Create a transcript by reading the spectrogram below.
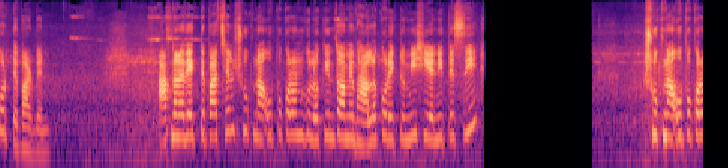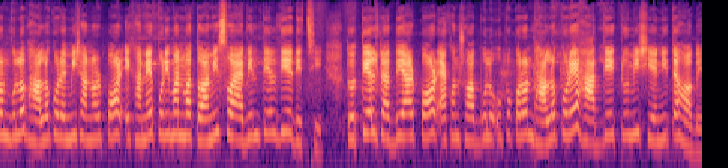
করতে পারবেন। আপনারা দেখতে পাচ্ছেন শুকনা উপকরণগুলো কিন্তু আমি ভালো করে একটু মিশিয়ে নিতেছি। শুকনা উপকরণগুলো ভালো করে মিশানোর পর এখানে পরিমাণ মতো আমি সয়াবিন তেল দিয়ে দিচ্ছি। তো তেলটা দেওয়ার পর এখন সবগুলো উপকরণ ভালো করে হাত দিয়ে একটু মিশিয়ে নিতে হবে।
